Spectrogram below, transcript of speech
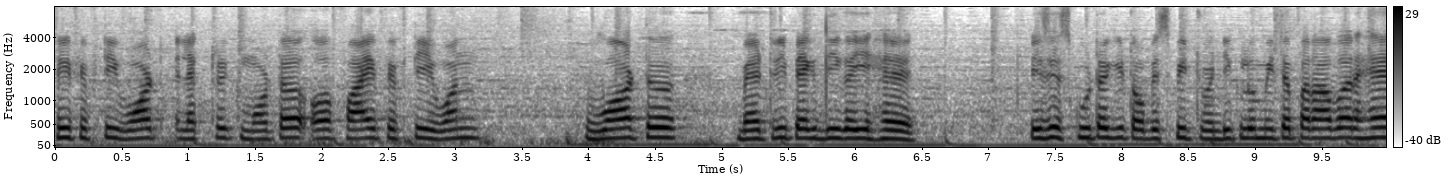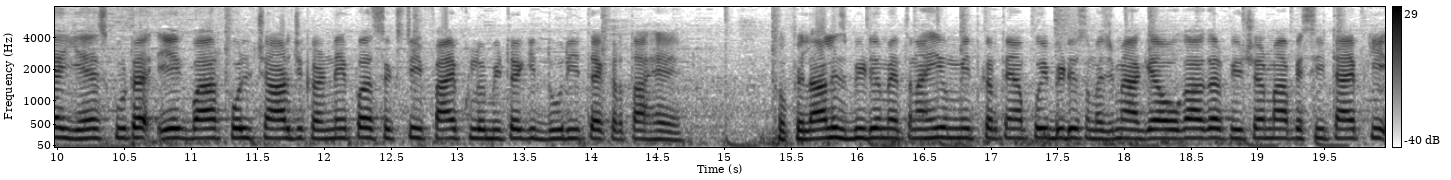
350 वाट इलेक्ट्रिक मोटर और 551 वाट बैटरी पैक दी गई है। इस स्कूटर की top speed 20 kilometre per hour है। यह स्कूटर एक बार फुल चार्ज करने पर 65 किलोमीटर की दूरी तय करता है। तो फ़िलहाल इस वीडियो में इतना ही। उम्मीद करते हैं आपको ये वीडियो समझ में आ गया होगा। अगर फ्यूचर में आप इसी टाइप की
